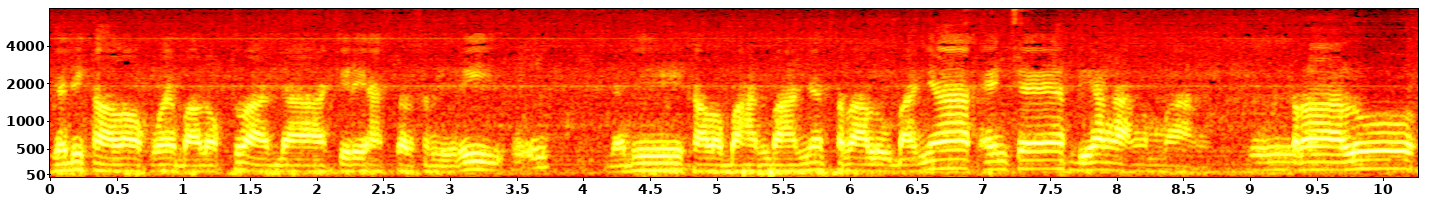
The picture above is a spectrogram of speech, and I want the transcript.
Jadi kalau kue balok tuh ada ciri khas tersendiri. Hmm. Jadi kalau bahan-bahannya terlalu banyak, encer, dia nggak ngembang. Hmm. terlalu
